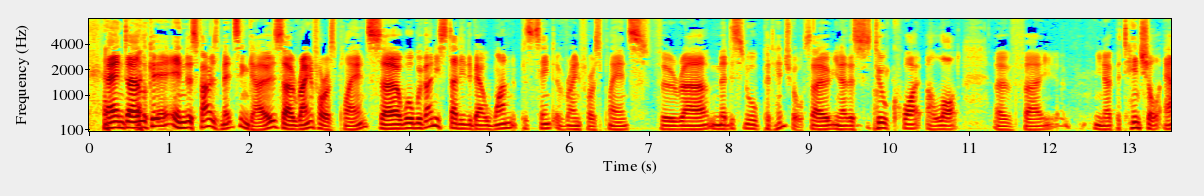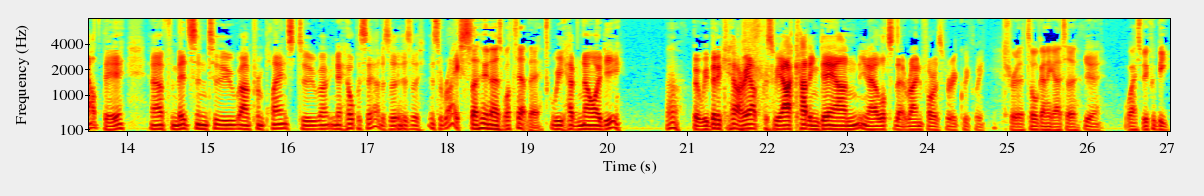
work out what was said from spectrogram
and uh, look, and as far as medicine goes, uh, rainforest plants. Uh, well, we've only studied about one percent of rainforest plants for uh, medicinal potential. So you know, there's still quite a lot of uh, you know potential out there uh, for medicine to uh, from plants to uh, you know help us out as a as a as a race. So who knows what's out there? We have no idea. Oh. But we better hurry up because we are cutting down, you know, lots of that rainforest very quickly. True, it's all going to go to Yeah. waste. We could be,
